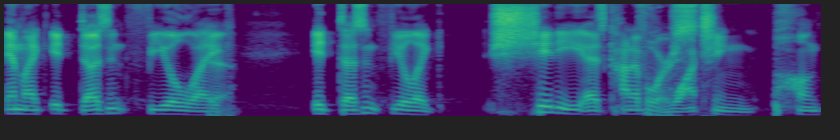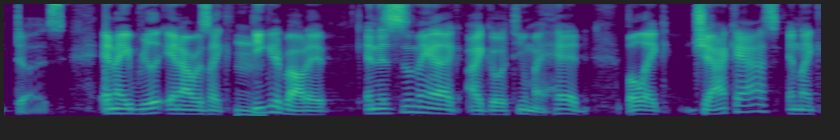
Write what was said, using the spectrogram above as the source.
and like it doesn't feel like Yeah. it doesn't feel like shitty as kind of Forced. watching Punk does. And I really and I was like Mm. thinking about it, and this is something I like I go through in my head. But like Jackass and like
